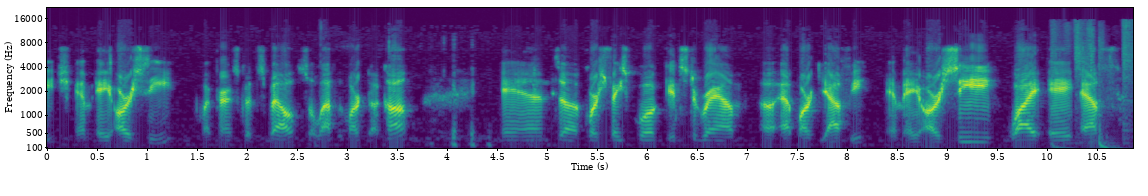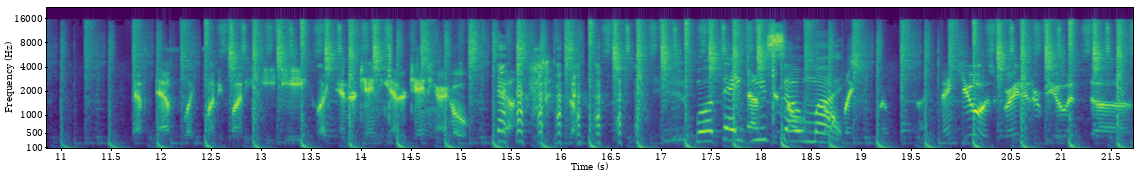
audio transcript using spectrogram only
H M A R C. My parents couldn't spell, so laughwithmarc.com. and uh, of course, Facebook, Instagram uh, at Marc Yaffee, M A R C Y A F. F F like funny funny E E like entertaining entertaining I hope yeah Well, thank you so no, no, much. thank you. Thank you. It was a great interview, and uh,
